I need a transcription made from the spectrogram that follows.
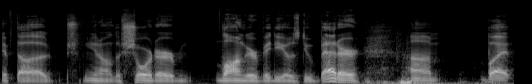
if the you know the shorter, longer videos do better, um, but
